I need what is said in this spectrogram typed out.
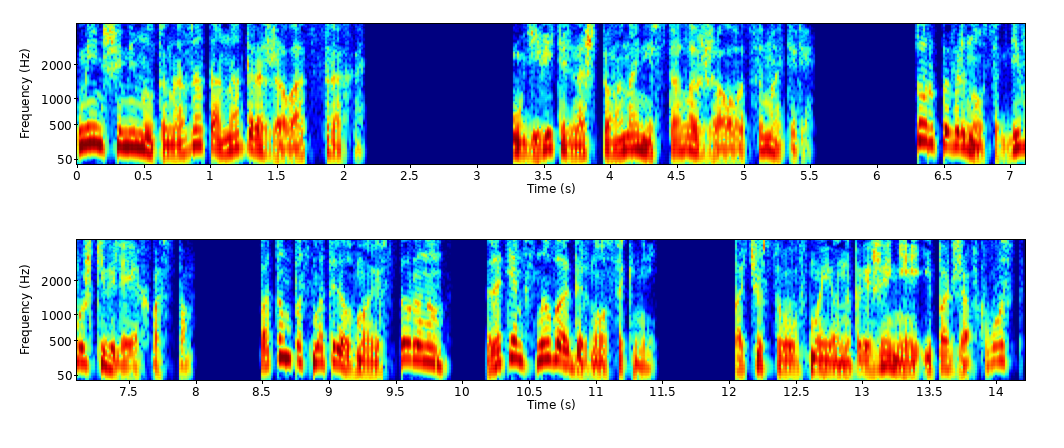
Меньше минуты назад она дрожала от страха. Удивительно, что она не стала жаловаться матери. Тор повернулся к девушке, виляя хвостом. Потом посмотрел в мою сторону, затем снова обернулся к ней. Почувствовав мое напряжение и поджав хвост,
